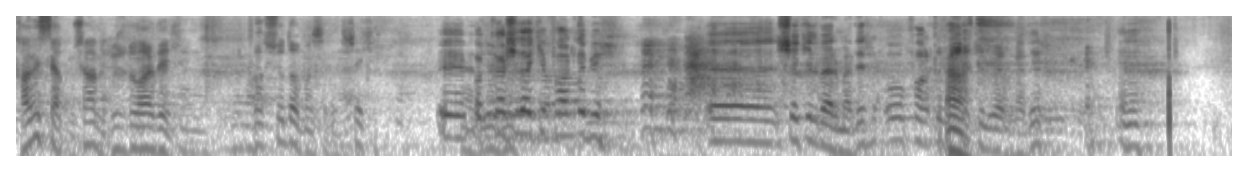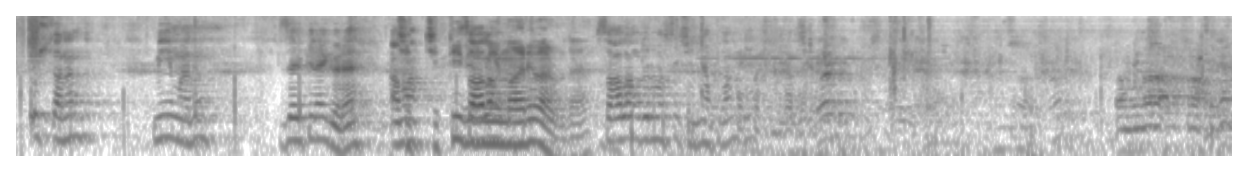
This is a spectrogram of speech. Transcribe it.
Kavis yapmış abi. Düz duvar değil. Bak şurada mesela şekil. Ee, bak karşıdaki farklı bir e, şekil vermedir. O farklı bir Evet. şekil vermedir. Yani ustanın, mimarın zevkine göre ama Ciddi bir sağlam, mimari var burada ya. sağlam durması için yapılan bir Ben bunlara bakacağım.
